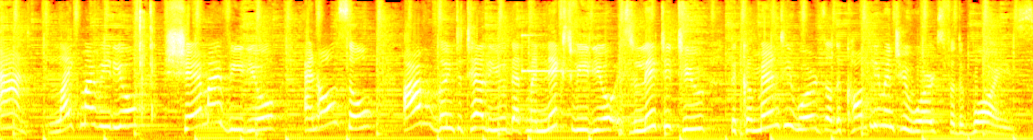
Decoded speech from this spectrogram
and like my video, share my video and also I'm going to tell you that my next video is related to the commentary words or the complimentary words for the boys.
